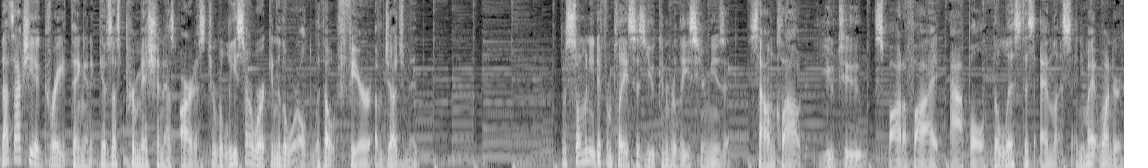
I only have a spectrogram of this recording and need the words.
That's actually a great thing, and it gives us permission as artists to release our work into the world without fear of judgment. There's so many different places you can release your music SoundCloud, YouTube, Spotify, Apple. The list is endless. And you might wonder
